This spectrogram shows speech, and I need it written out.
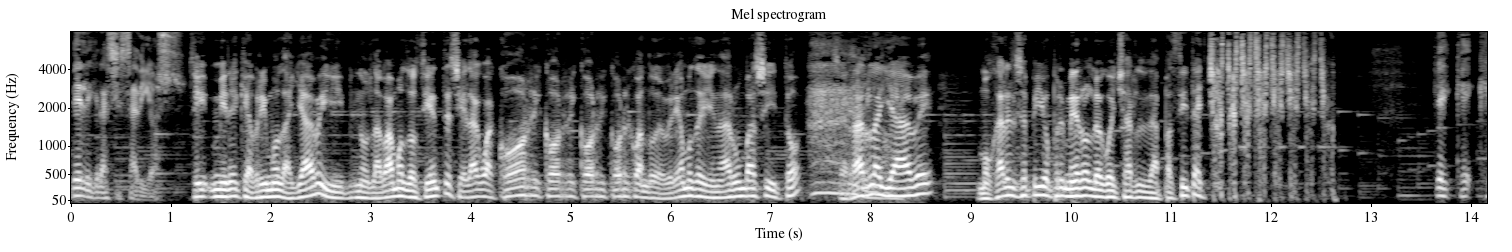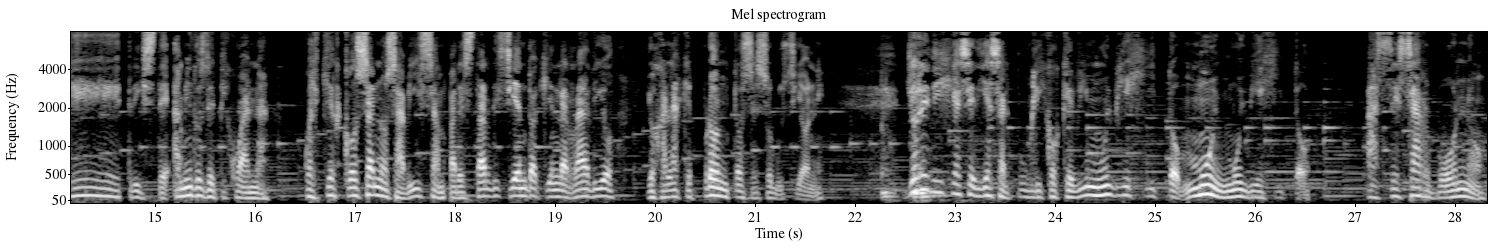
dele gracias a Dios. Sí, mire que abrimos la llave y nos lavamos los dientes y el agua corre, corre, corre, corre. Cuando deberíamos de llenar un vasito, cerrar la llave, mojar el cepillo primero, luego echarle la pastita y... Qué, qué, qué triste. Amigos de Tijuana, cualquier cosa nos avisan para estar diciendo aquí en la radio y ojalá que pronto se solucione. Yo le dije hace días al público que vi muy viejito, muy, muy viejito, a César Bono.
